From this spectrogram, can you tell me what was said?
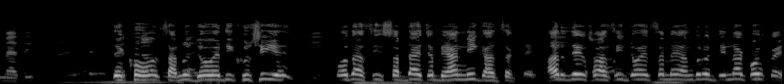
ਮੈਸੇਜ ਕੀਤਾ ਦੇਖੋ ਸਾਨੂੰ ਜੋ ਇਹਦੀ ਖੁਸ਼ੀ ਹੈ ਉਹਦਾ ਅਸੀਂ ਸ਼ਬਦਾਂ 'ਚ ਬਿਆਨ ਨਹੀਂ ਕਰ ਸਕਦੇ। ਹਰ ਦੇਸ਼ ਵਾਸੀ ਜੋ ਇਸ ਸਮੇਂ ਅੰਦਰੋਂ ਜਿੰਨਾ ਖੁਸ਼ ਹੈ।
